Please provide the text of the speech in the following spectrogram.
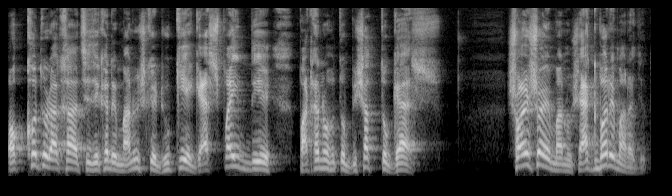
অক্ষত রাখা আছে যেখানে মানুষকে ঢুকিয়ে গ্যাস পাইপ দিয়ে পাঠানো হতো বিষাক্ত গ্যাস। শয়ে শয়ে মানুষ একবারে মারা যেত।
